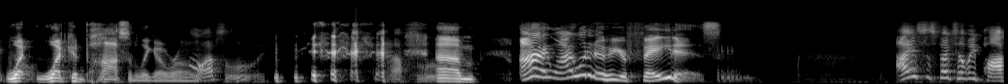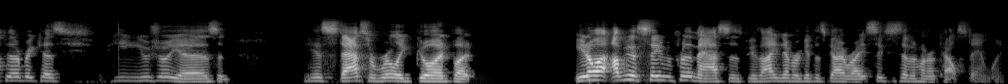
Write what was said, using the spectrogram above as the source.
Ooh, there you What go. what could possibly go Oh, wrong? absolutely. absolutely. Um, all right. Well, I want to know who your fade is. I suspect he'll be popular because he usually is, and his stats are really good. But you know what? I'm going to save him for the masses because I never get this guy right. 6,700 Kyle Stanley.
